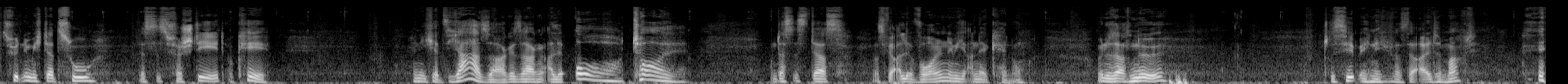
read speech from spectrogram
Es führt nämlich dazu, dass es versteht, okay, wenn ich jetzt Ja sage, sagen alle, oh, toll. Und das ist das, was wir alle wollen, nämlich Anerkennung. Und wenn du sagst, nö, interessiert mich nicht, was der Alte macht,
